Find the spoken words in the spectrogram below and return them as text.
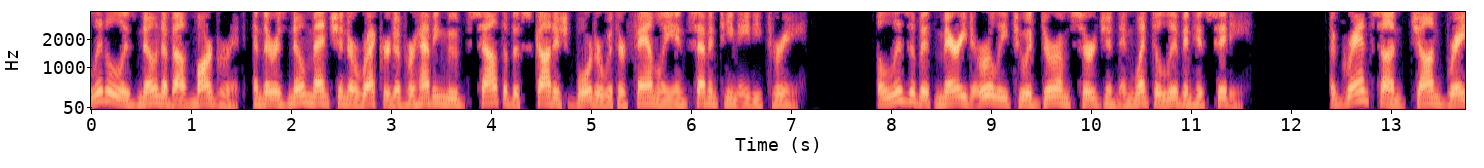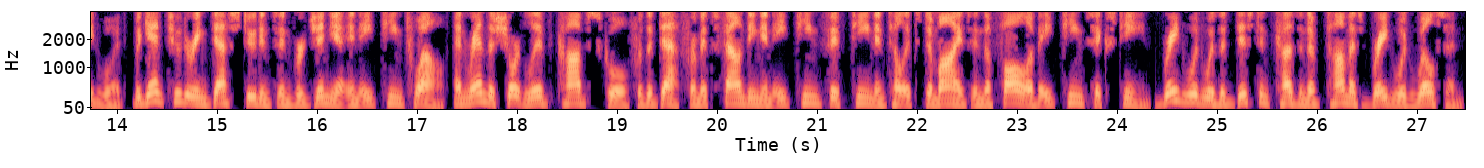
Little is known about Margaret, and there is no mention or record of her having moved south of the Scottish border with her family in 1783. Elizabeth married early to a Durham surgeon and went to live in his city. A grandson, John Braidwood, began tutoring deaf students in Virginia in 1812, and ran the short-lived Cobb's School for the Deaf from its founding in 1815 until its demise in the fall of 1816. Braidwood was a distant cousin of Thomas Braidwood Wilson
